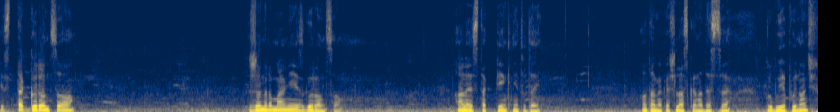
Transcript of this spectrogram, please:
Jest tak gorąco, że normalnie jest gorąco. Ale jest tak pięknie tutaj. O tam jakaś laska na desce. Próbuje płynąć.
